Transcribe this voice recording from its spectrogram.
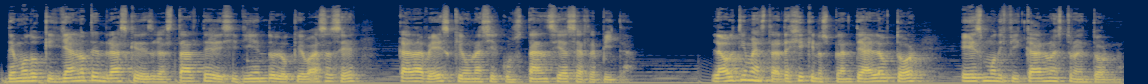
de modo que ya no tendrás que desgastarte decidiendo lo que vas a hacer cada vez que una circunstancia se repita. La última estrategia que nos plantea el autor es modificar nuestro entorno.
